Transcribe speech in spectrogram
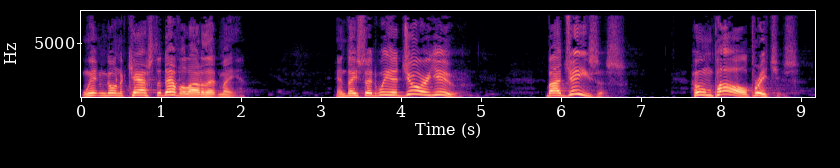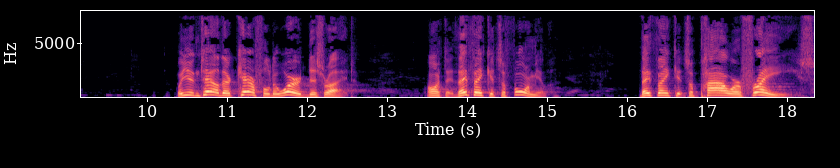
went and going to cast the devil out of that man. And they said, We adjure you by Jesus, whom Paul preaches. Well, you can tell they're careful to word this right, aren't they? They think it's a formula. They think it's a power phrase.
